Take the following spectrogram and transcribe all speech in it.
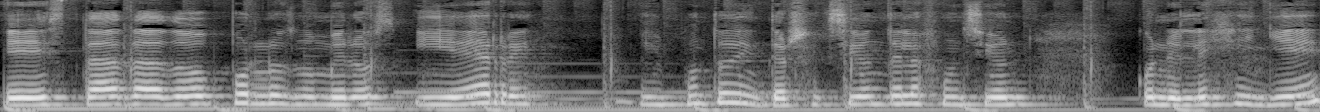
está dado por los números r, el punto de intersección de la función con el eje y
